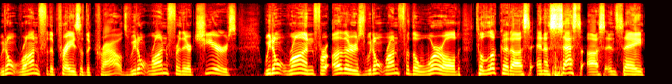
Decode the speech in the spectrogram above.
We don't run for the praise of the crowds. We don't run for their cheers. We don't run for others. We don't run for the world to look at us and assess us and say,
